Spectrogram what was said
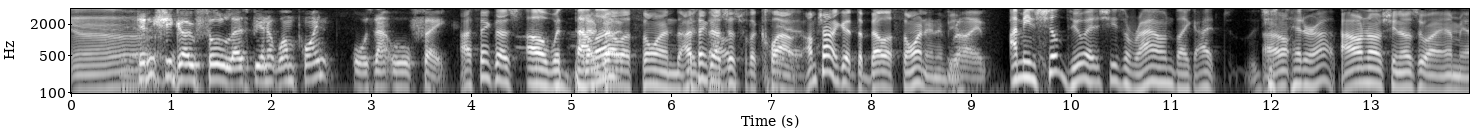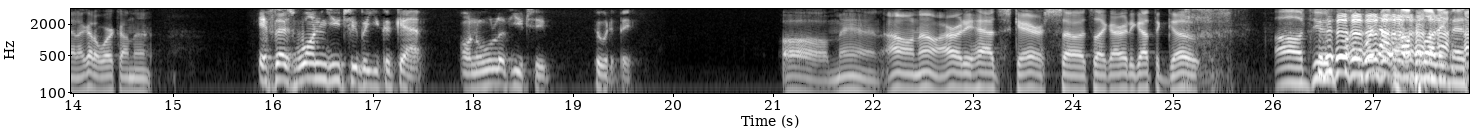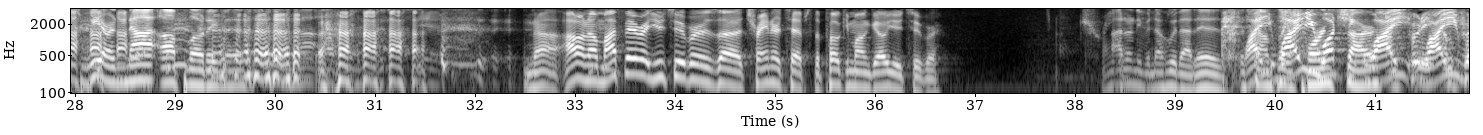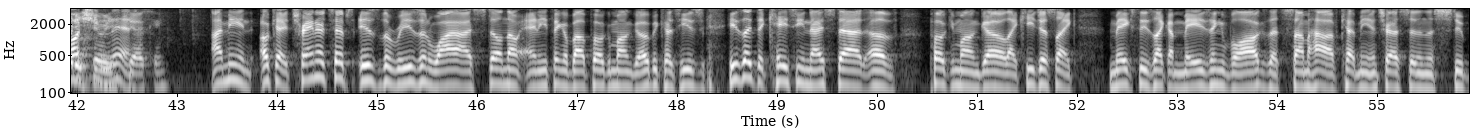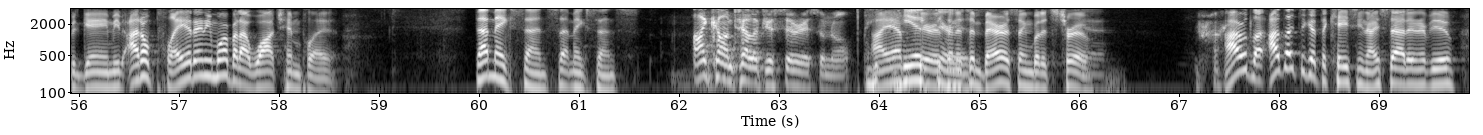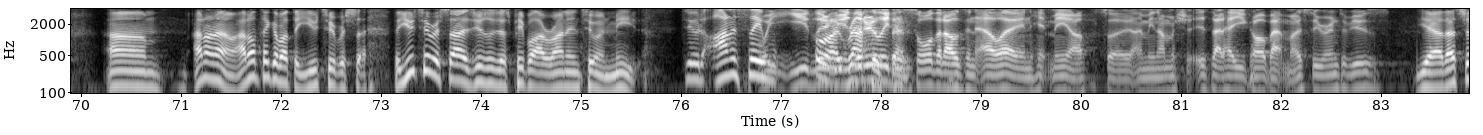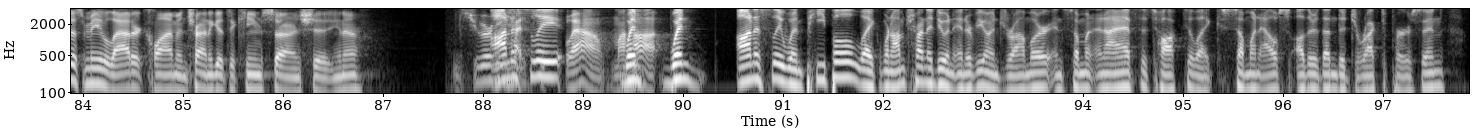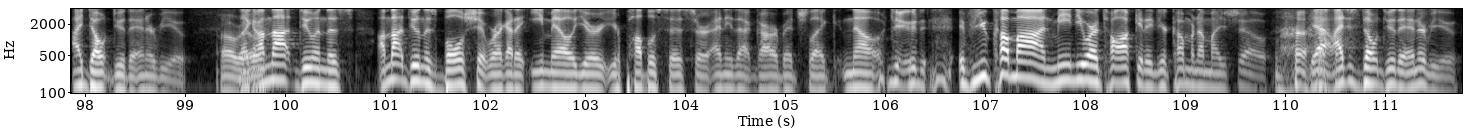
Uh. Didn't she go full lesbian at one point, or was that all fake? I think that's Oh, with Bella? Bella Thorne. I With think that's Bella? just for the clout. Yeah. I'm trying to get the Bella Thorne interview. Right. I mean, she'll do it. She's around. Like I just don't- hit her up. I don't know if she knows who I am yet. I got to work on that. If there's one YouTuber you could get on all of YouTube, who would it be? Oh man, I don't know. I already had scarce, so it's like I already got the goat. Oh, dude, we're not uploading this. We are not uploading this. We're not uploading this. nah, I don't know. My favorite YouTuber is uh, Trainer Tips, the Pokemon Go YouTuber. Trainer I don't even know who that is. It Why? sounds why like a are you watching? star. Why? I'm pretty, why are you watching sure this? joking. I mean, okay, Trainer Tips is the reason why I still know anything about Pokemon Go because he's he's like the Casey Neistat of Pokemon Go. Like he just like makes these like amazing vlogs that somehow have kept me interested in this stupid game. I don't play it anymore, but I watch him play it. That makes sense. That makes sense. I can't tell if you're serious or not. I am he is serious, and it's embarrassing, but it's true. I would like I'd like to get the Casey Neistat interview. Um, I don't know. I don't think about the YouTuber side. The YouTuber side is usually just people I run into and meet. Dude, honestly, Well, you, oh, li- right, you rappers literally then. just saw that I was in LA and hit me up. So I mean, I'm. Sure, is that how you go about most of your interviews? Yeah, that's just me ladder climbing, trying to get to Keemstar and shit. You know. You already had- honestly, wow, my when heart. when honestly when people like when I'm trying to do an interview on DramaAlert and someone and I have to talk to like someone else other than the direct person, I don't do the interview. Oh, Like? I'm not doing this. I'm not doing this bullshit where I got to email your your publicist or any of that garbage. Like, no, dude. If you come on, me and you are talking, and you're coming on my show. yeah, I just don't do the interview.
